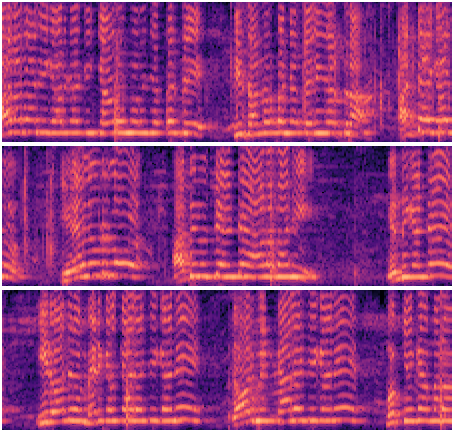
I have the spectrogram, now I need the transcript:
ఆడదారి గారు కాక ఇంకెవరున్నారని చెప్పేసి ఈ సందర్భంగా తెలియజేస్తున్నా. అంతేకాదు ఏలూరులో అభివృద్ధి అంటే ఆడదాని. ఎందుకంటే ఈ రోజున మెడికల్ కాలేజీ కానీ గవర్నమెంట్ కాలేజీ కానీ ముఖ్యంగా మనం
